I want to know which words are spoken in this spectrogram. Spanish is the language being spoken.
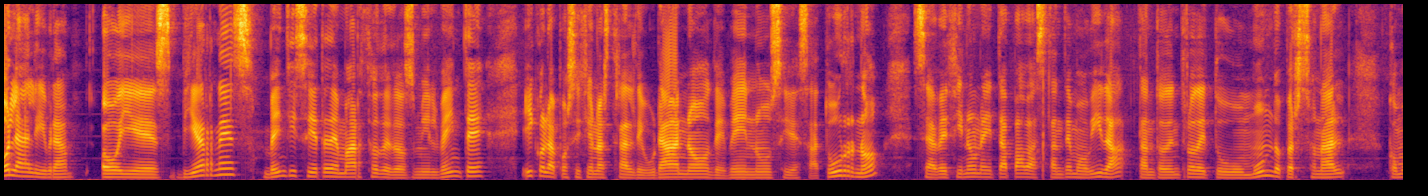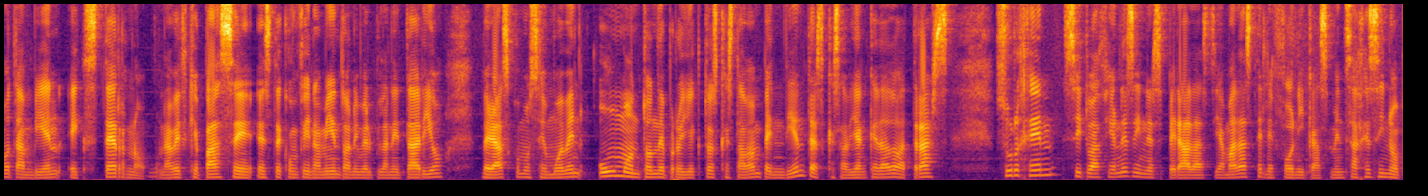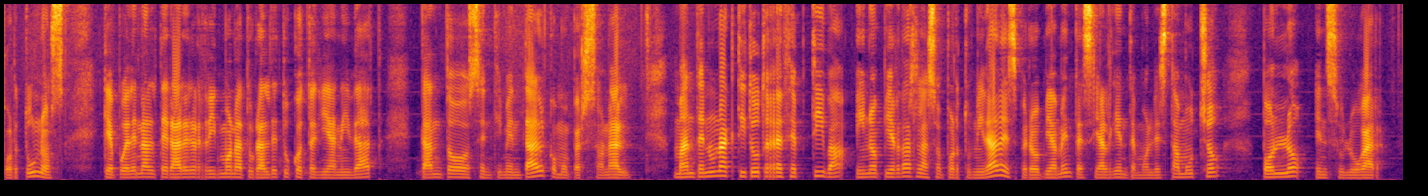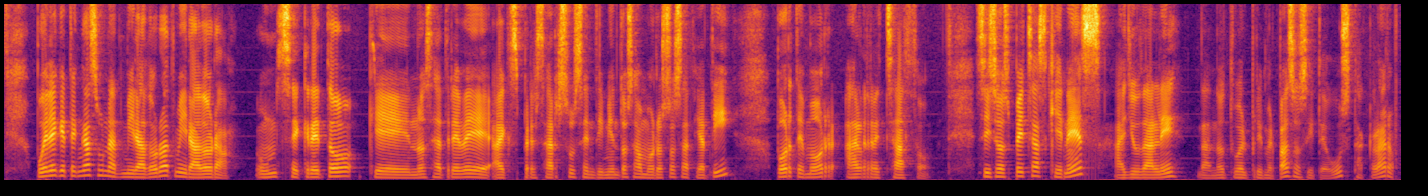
Hola Libra, hoy es viernes 27 de marzo de 2020 y con la posición astral de Urano, de Venus y de Saturno se avecina una etapa bastante movida tanto dentro de tu mundo personal como también externo. Una vez que pase este confinamiento a nivel planetario, verás cómo se mueven un montón de proyectos que estaban pendientes, que se habían quedado atrás. Surgen situaciones inesperadas, llamadas telefónicas, mensajes inoportunos, que pueden alterar el ritmo natural de tu cotidianidad, tanto sentimental como personal. Mantén una actitud receptiva y no pierdas las oportunidades, pero obviamente si alguien te molesta mucho, ponlo en su lugar. Puede que tengas un admirador o admiradora, un secreto que no se atreve a expresar sus sentimientos amorosos hacia ti por temor al rechazo. Si sospechas quién es, ayúdale, dando tú el primer paso, si te gusta, claro.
